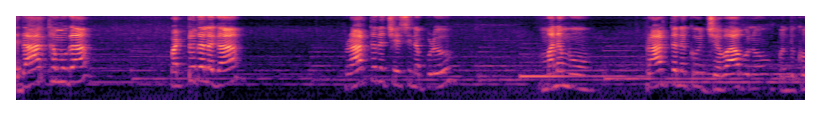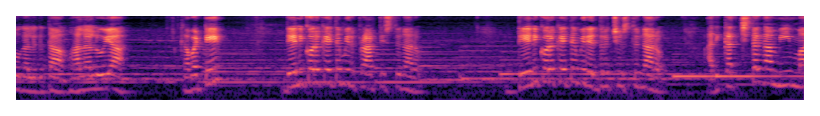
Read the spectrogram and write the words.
యథార్థముగా పట్టుదలగా ప్రార్థన చేసినప్పుడు మనము ప్రార్థనకు జవాబును పొందుకోగలుగుతాం. హలలుయ కాబట్టి దేని కొరకైతే మీరు ప్రార్థిస్తున్నారు దేని కొరకైతే మీరు ఎదురు చూస్తున్నారో అది ఖచ్చితంగా మీ మా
